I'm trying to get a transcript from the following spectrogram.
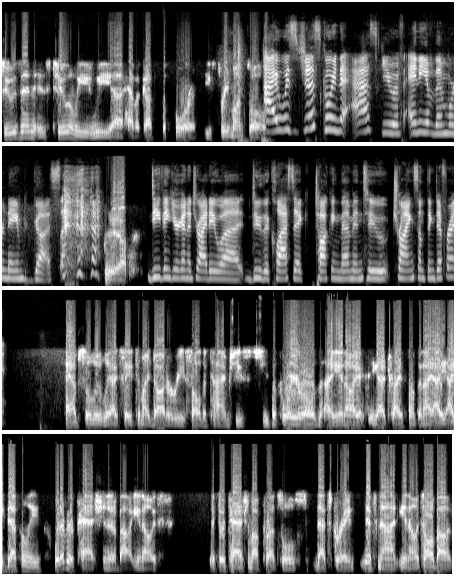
Susan is two, and we we uh, have a Gus the fourth. He's three months old. I was just going to ask you if any of them were named Gus. yeah. Do you think you're going to try to uh, do the classic, talking them into trying something different? Absolutely. I say to my daughter Reese all the time. She's she's a four year old. You know, I, you got to try something. I, I I definitely whatever they're passionate about. You know, if if they're passionate about pretzels, that's great. If not, you know, it's all about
